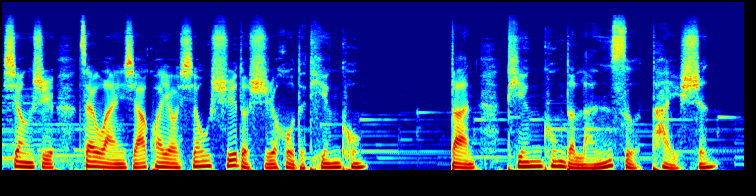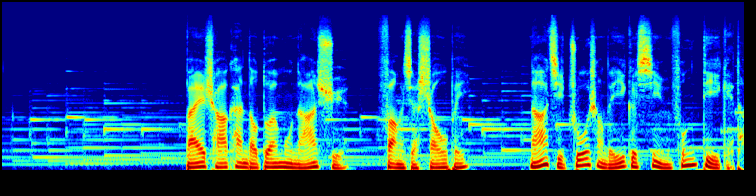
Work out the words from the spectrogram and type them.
像是在晚霞快要消失的时候的天空，但天空的蓝色太深。白茶看到端木拿雪放下烧杯，拿起桌上的一个信封递给他。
